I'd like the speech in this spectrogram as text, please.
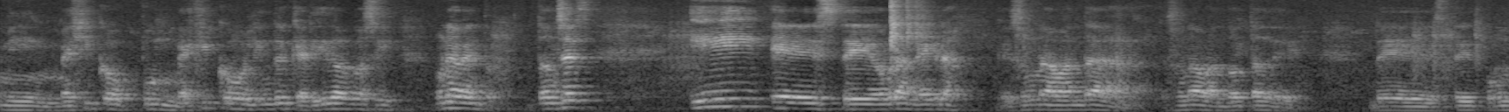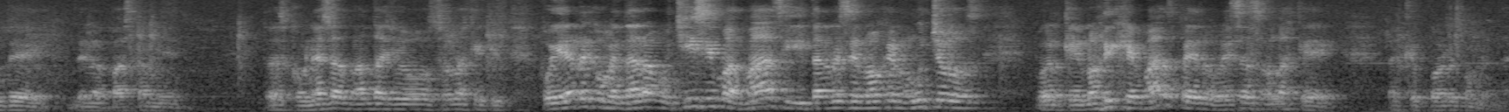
mi México, Punk México, lindo y querido, algo así, un evento. Entonces, y este, Obra Negra, que es una banda, es una bandota de, de street punk de, de La Paz también. Entonces con esas bandas yo son las que podría recomendar a muchísimas más y tal vez se enojen muchos porque no dije más, pero esas son las que, las que puedo recomendar.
